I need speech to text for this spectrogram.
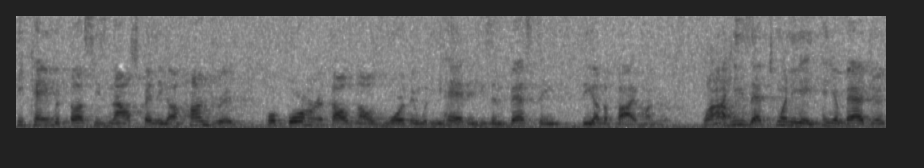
He came with us, he's now spending 100 for $400,000 more than what he had, and he's investing the other 500. Wow. Now he's at 28. Can you imagine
